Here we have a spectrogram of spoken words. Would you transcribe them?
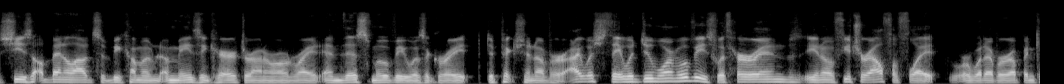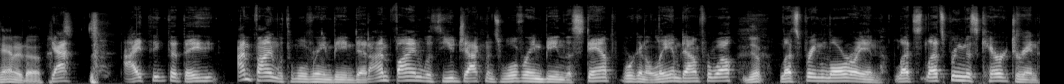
she's been allowed to become an amazing character on her own right. And this movie was a great depiction of her. I wish they would do more movies with her and you know future Alpha Flight or whatever up in Canada. Yeah. I think that they. I'm fine with Wolverine being dead. I'm fine with Hugh Jackman's Wolverine being the stamp. We're gonna lay him down for a while. Yep. Let's bring Laura in. Let's let's bring this character in.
